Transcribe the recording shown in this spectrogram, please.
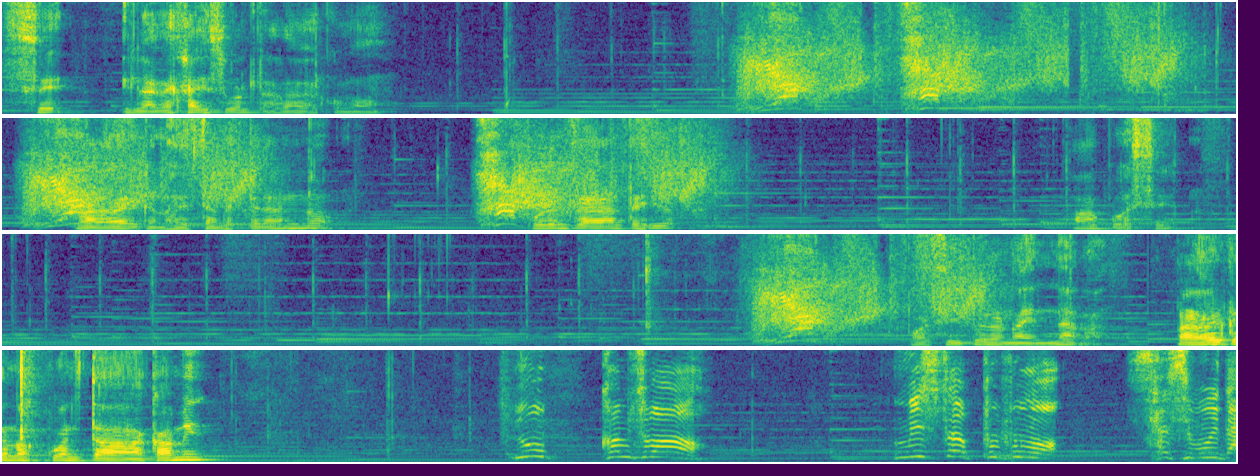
Sí, y la deja ahí suelta, ¿sabes? Como... Vale, a ver, que nos están esperando. ¿Puedo entrar antes yo? Ah, pues sí. Pues sí, pero no hay nada. Para ver qué nos cuenta Kami. よっ神様ミスターププも久しぶりだ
